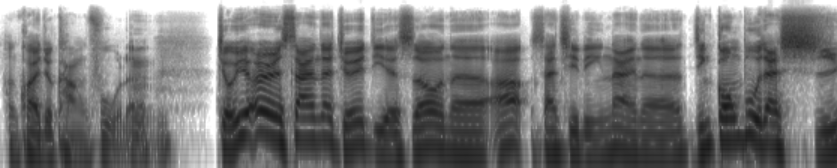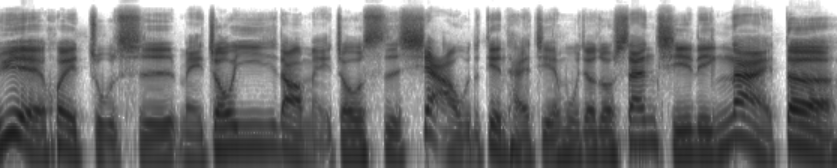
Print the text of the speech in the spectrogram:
很快就康复了。嗯九月二十三，在九月底的时候呢，啊，山崎玲奈呢已经公布在十月会主持每周一到每周四下午的电台节目，叫做山崎玲奈的。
